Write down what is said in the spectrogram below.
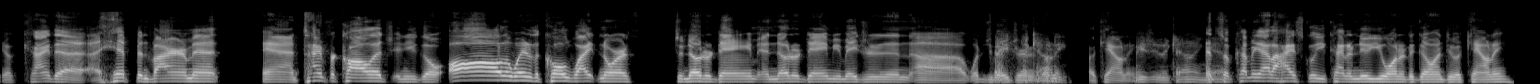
you know, kind of a hip environment and time for college, and you go all the way to the cold white north to Notre Dame, and Notre Dame, you majored in uh, what did you major in? accounting. Accounting. Majored in accounting. And yeah. so, coming out of high school, you kind of knew you wanted to go into accounting.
